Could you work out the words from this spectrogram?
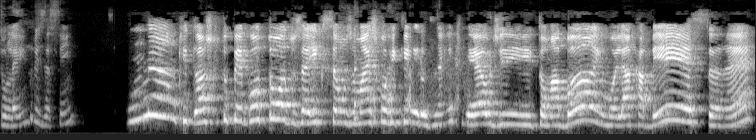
tu lembres assim? Não, que acho que tu pegou todos aí que são os mais corriqueiros, né? Que é o de tomar banho, molhar a cabeça, né?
